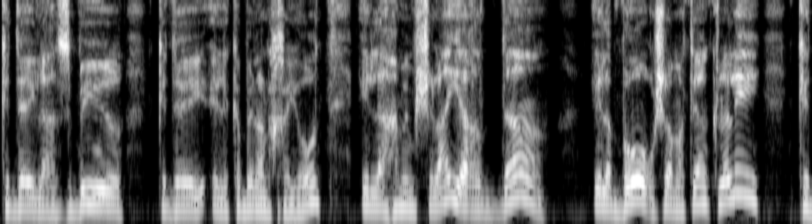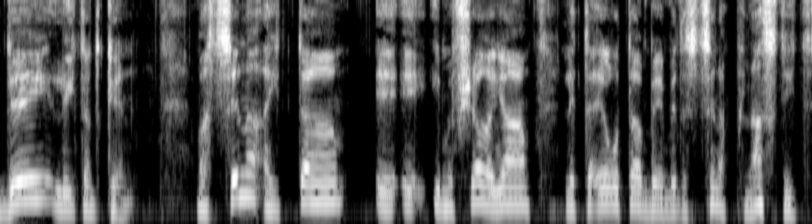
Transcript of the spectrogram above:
כדי להסביר, כדי לקבל הנחיות, אלא הממשלה ירדה אל הבור של המטה הכללי כדי להתעדכן. והסצנה הייתה אה, אה, אם אפשר היה לתאר אותה באיזו סצנה פלסטית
